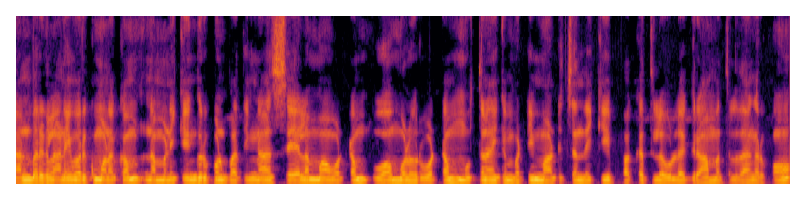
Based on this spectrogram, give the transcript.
நண்பர்கள் அனைவருக்கும் வணக்கம். நம்ம இன்னைக்கு எங்கே இருக்கோம்னு பார்த்தீங்கன்னா சேலம் மாவட்டம் ஓமலூர் வட்டம் முத்தநாயக்கம்பட்டி மாட்டுச்சந்தைக்கு பக்கத்தில் உள்ள கிராமத்தில் தாங்க இருக்கோம்.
